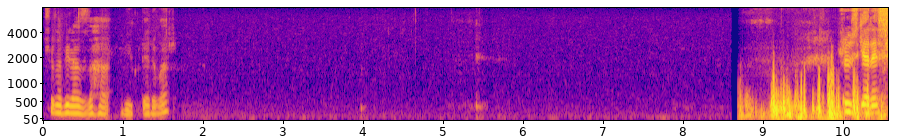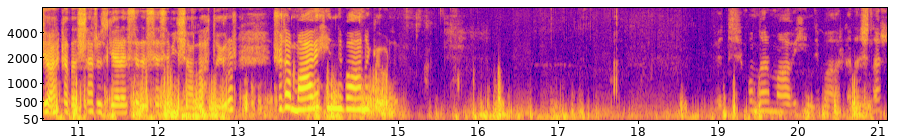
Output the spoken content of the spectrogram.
Şurada biraz daha büyükleri var. Rüzgar esiyor arkadaşlar. Rüzgar esse de sesim inşallah duyurur. Şurada mavi hindibağını gördüm. Evet, bunlar mavi hindiba arkadaşlar.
